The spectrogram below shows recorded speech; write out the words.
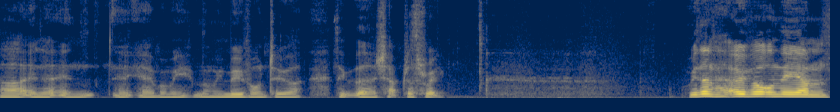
uh, in, a, in uh, when we when we move on to uh, I think the chapter three. We then over on the um,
